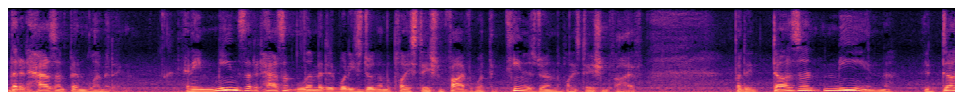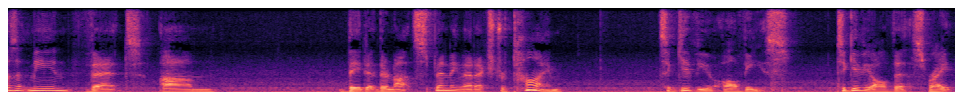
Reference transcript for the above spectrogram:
that it hasn't been limiting. And he means that it hasn't limited what he's doing on the PlayStation 5 or what the team is doing on the PlayStation 5. But it doesn't mean it doesn't mean that um, they they're not spending that extra time to give you all these, to give you all this, right?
